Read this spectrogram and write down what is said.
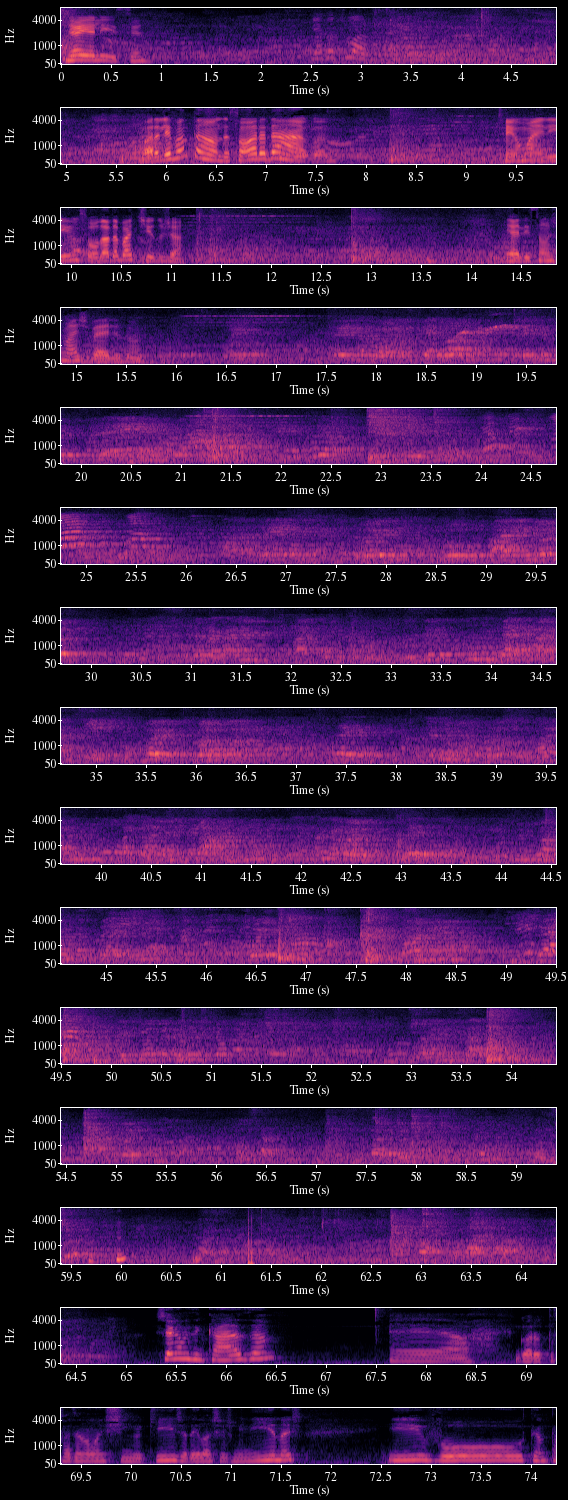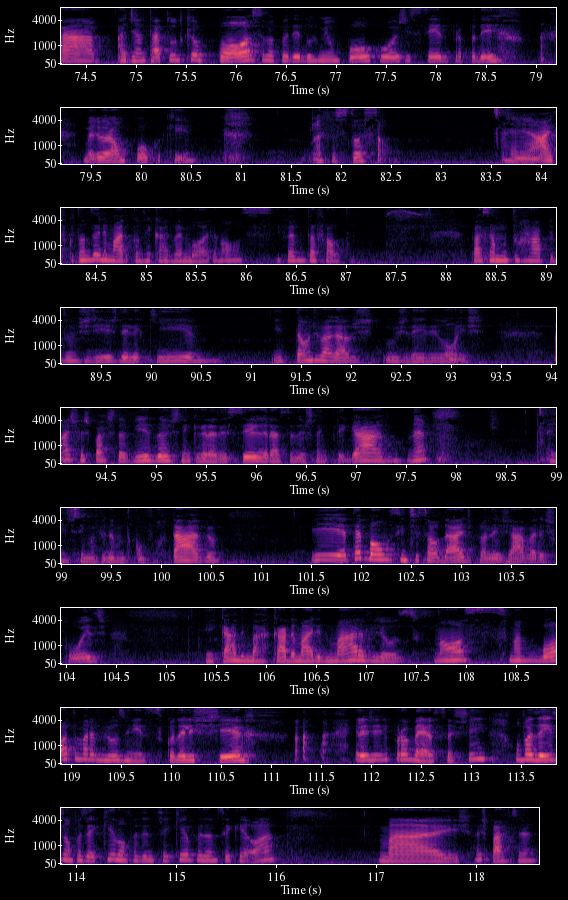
E aí, Alice? E a da sua? Bora levantando, é só hora da água. Tem uma ali, um soldado abatido já. E ali são os mais velhos, ó. Chegamos em casa. É, agora eu tô fazendo um lanchinho aqui, já dei lanche às meninas. E vou tentar adiantar tudo que eu posso para poder dormir um pouco hoje cedo, para poder melhorar um pouco aqui essa situação. É, ai, fico tão desanimada quando o Ricardo vai embora. Nossa, e faz muita falta. Passa muito rápido os dias dele aqui e tão devagar os, os dele longe. Mas faz parte da vida, a gente tem que agradecer, graças a Deus está empregado, né? A gente tem uma vida muito confortável. E é até bom sentir saudade, planejar várias coisas. Ricardo embarcado é marido maravilhoso. Nossa, mas bota maravilhoso nisso. Quando ele chega, ele é cheio de promessa. Cheio, vamos fazer isso, vamos fazer aquilo, vamos fazer não sei o que, vamos fazer não sei o que lá. Mas faz parte, né?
